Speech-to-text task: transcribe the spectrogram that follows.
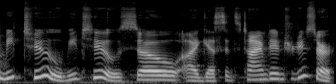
me too. Me too. So, I guess it's time to introduce her.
